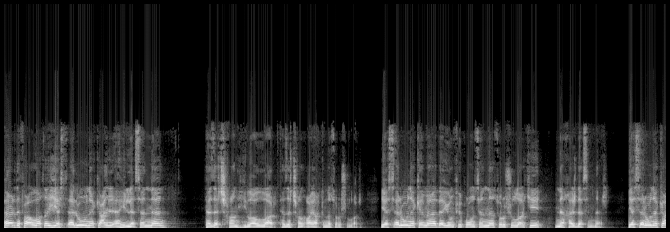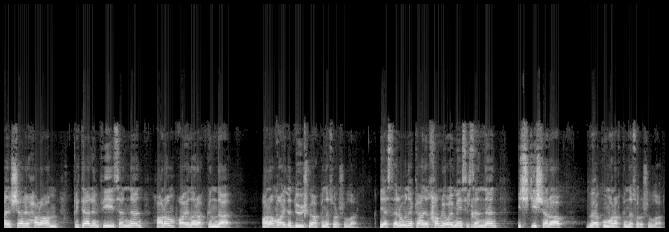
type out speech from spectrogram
hər dəfə Allah da yəsəlunəkə anil əhillə səndən təzə çıxan hilallar, təzə çıxan ay haqqında soruşurlar. Yəsəlunəkə mədə yunfiqun səndən soruşurlar ki, nə xərcləsinlər. Yəsəlunəkə anil şəhril haram qitalin fi səndən haram aylar haqqında, haram ayda döyüşmə haqqında soruşurlar. Yəsəlunəkə anil xamri və meysir səndən içki, şərab və qumar haqqında soruşurlar.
